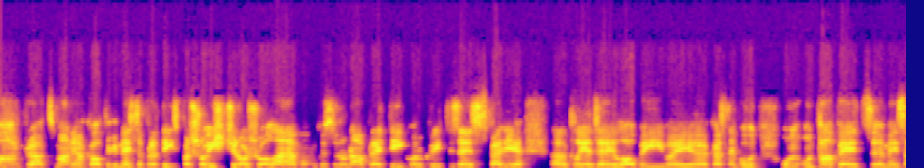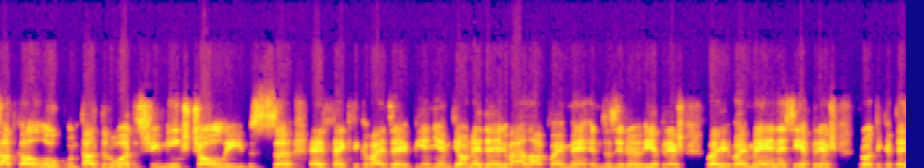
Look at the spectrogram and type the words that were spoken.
ārprāts. Mani atkal tagad nesapratīs par šo izšķirošo lēmumu, kas runā pretī, kuru kritizēs skaļie kliedzēji lobby vai kas nebūtu. Un, un tāpēc mēs atkal lūk, un tad rodas šī mīkšķaulības efekti, ka vajadzēja pieņemt jau nedēļu vēlāk, vai mē, iepriekš, vai, vai mēnesi iepriekš. Proti, ka te,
